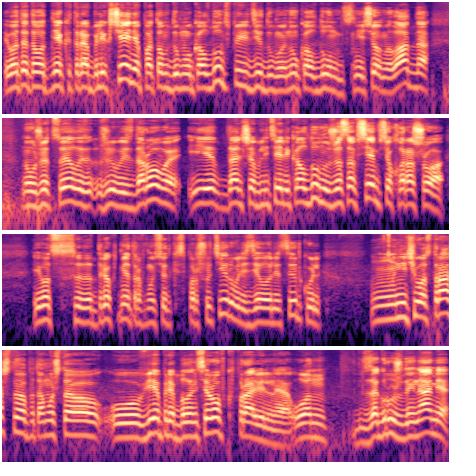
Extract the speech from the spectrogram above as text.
И вот это вот некоторое облегчение, потом думаю, колдун впереди, думаю, ну колдун снесем и ладно, но уже целый, живый и. И дальше облетели колдун, уже совсем все хорошо. И вот с трех метров мы все-таки спаршутировали, сделали циркуль. Ничего страшного, потому что у вепря балансировка правильная. Он загруженный нами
